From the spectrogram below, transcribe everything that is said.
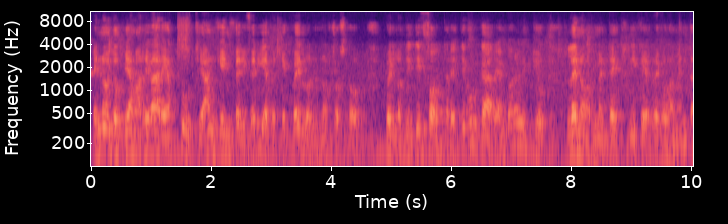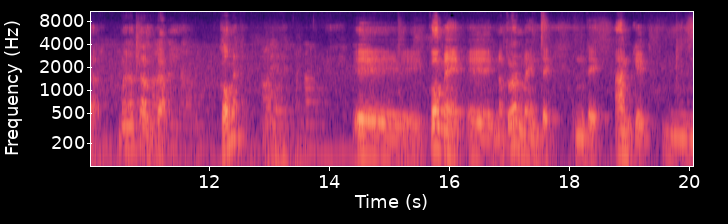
e noi dobbiamo arrivare a tutti, anche in periferia, perché quello è il nostro scopo, quello di diffondere e divulgare ancora di più le norme tecniche regolamentari. Ma tal da... Come? E come eh, naturalmente anche mh,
